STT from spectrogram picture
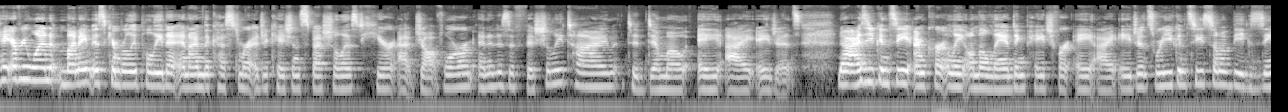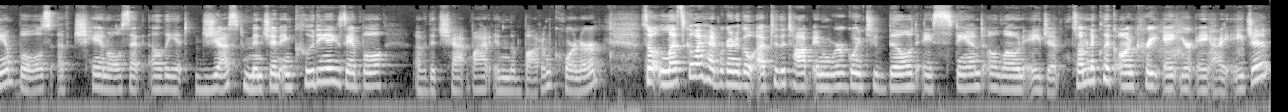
Hey everyone, my name is Kimberly Pulito and I'm the Customer Education Specialist here at JotForm and it is officially time to demo AI agents. Now as you can see, I'm currently on the landing page for AI agents where you can see some of the examples of channels that Elliott just mentioned, including example of the chatbot in the bottom corner. So let's go ahead, we're gonna go up to the top and we're going to build a standalone agent. So I'm gonna click on create your AI agent.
